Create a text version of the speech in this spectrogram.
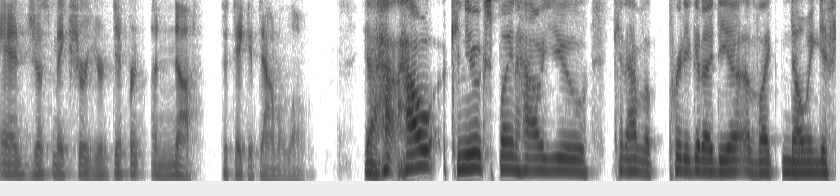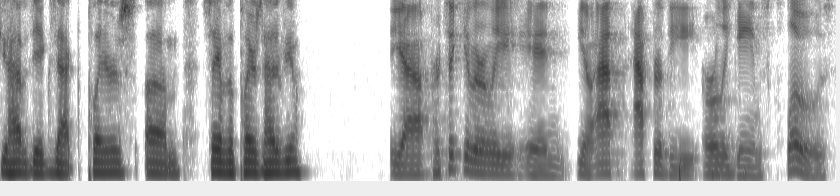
and just make sure you're different enough to take it down alone. Yeah, how, how, can you explain how you can have a pretty good idea of like knowing if you have the exact players, um, say of the players ahead of you? Yeah, particularly in you know ap- after the early games close,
